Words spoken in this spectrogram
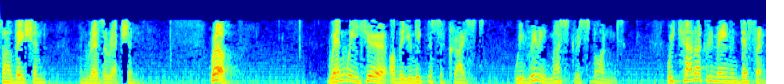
salvation, and resurrection. Well, when we hear of the uniqueness of Christ, we really must respond. We cannot remain indifferent.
